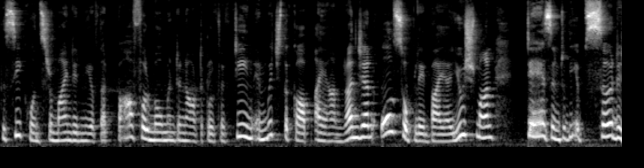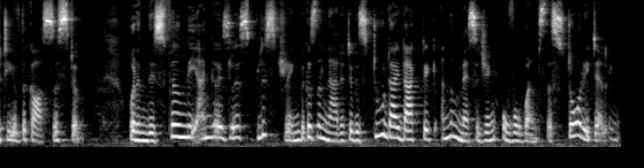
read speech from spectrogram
The sequence reminded me of that powerful moment in Article 15 in which the cop Ayan Ranjan, also played by Ayushmann, tears into the absurdity of the caste system. But in this film, the anger is less blistering because the narrative is too didactic and the messaging overwhelms the storytelling.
